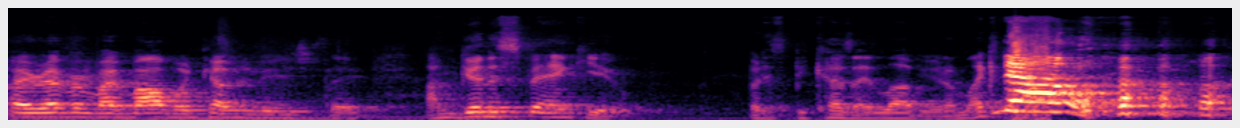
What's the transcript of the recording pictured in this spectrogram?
remember my mom would come to me and she'd say, I'm going to spank you, but it's because I love you. And I'm like, no!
